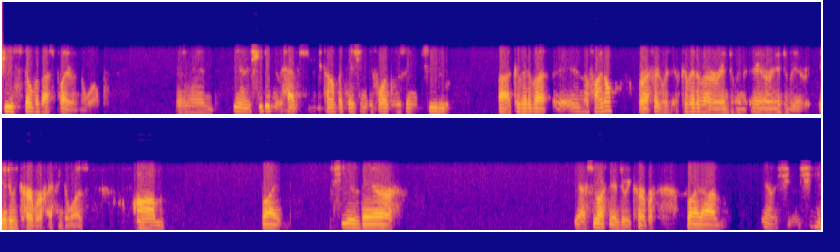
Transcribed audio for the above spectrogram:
she's still the best player in the world. And you know she didn't have huge competition before losing to uh, Kvitova in the final, or I forget was it Kvitova or Angelique or Angelique, Angelique Kerber, I think it was. Um, but she is there. Yeah, she lost to Angelique Kerber but um, you know she she's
